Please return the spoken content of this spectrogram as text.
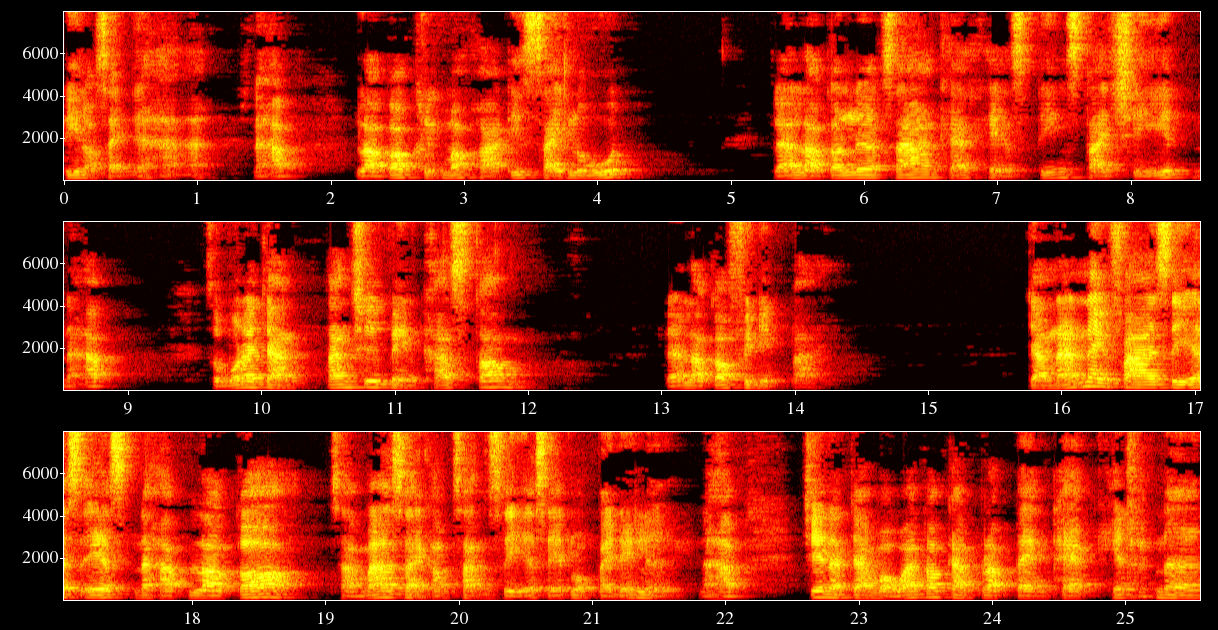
ที่เราใส่เนื้อหานะครับ เราก็คลิกมาขวาที่ Site Root แล้วเราก็เลือกสร้าง Cascading Style Sheet นะครับ สมมติอาจารย์ตั้งชื่อเป็น Custom แล้วเราก็ Finish ไป จากนั้นในไฟล์ CSS นะครับ เราก็สามารถใส่คำสั่ง CSS ลงไปได้เลยนะครับ เช่นอาจารย์บอกว่าต้องการปรับแต่งแท็ก h หนึ่ง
